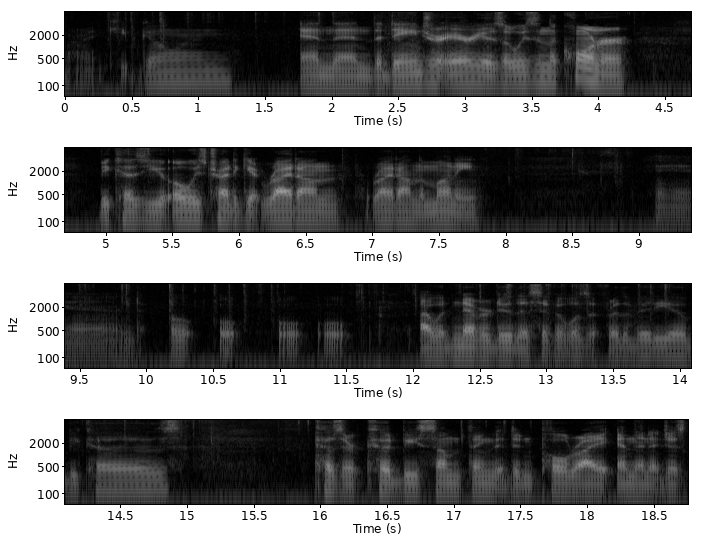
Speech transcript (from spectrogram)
All right, keep going. And then the danger area is always in the corner because you always try to get right on right on the money. And oh oh oh oh. I would never do this if it wasn't for the video because because there could be something that didn't pull right and then it just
